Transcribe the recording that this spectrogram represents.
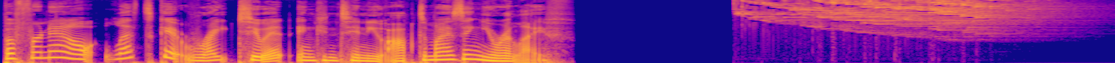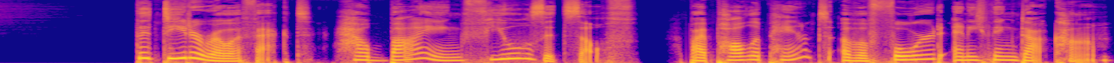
But for now, let's get right to it and continue optimizing your life. The Diderot Effect How Buying Fuels Itself by Paula Pant of AffordAnything.com.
